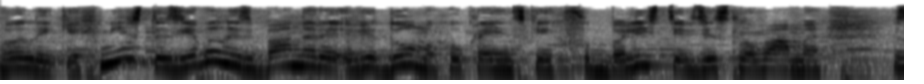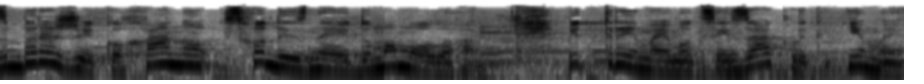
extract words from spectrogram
великих міст з'явились банери відомих українських футболістів зі словами Збережи кохану, сходи з нею до мамолога. Підтримаємо цей заклик і ми.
